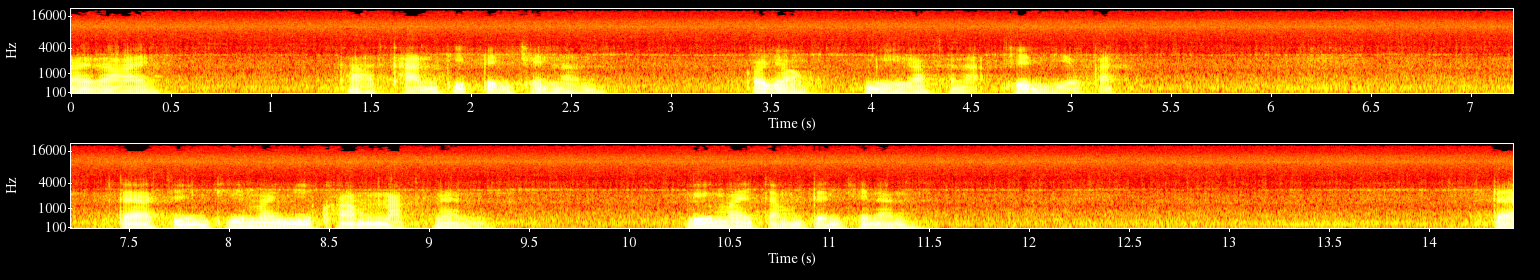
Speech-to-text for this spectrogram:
รายรายธาตุขันที่เป็นเช่นนั้น ก็ย่อมมีลักษณะเช่นเดียวกัน แต่สิ่งที่ไม่มีความหนักแน่น หรือไม่จำเป็นเช่นนั้น แต่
